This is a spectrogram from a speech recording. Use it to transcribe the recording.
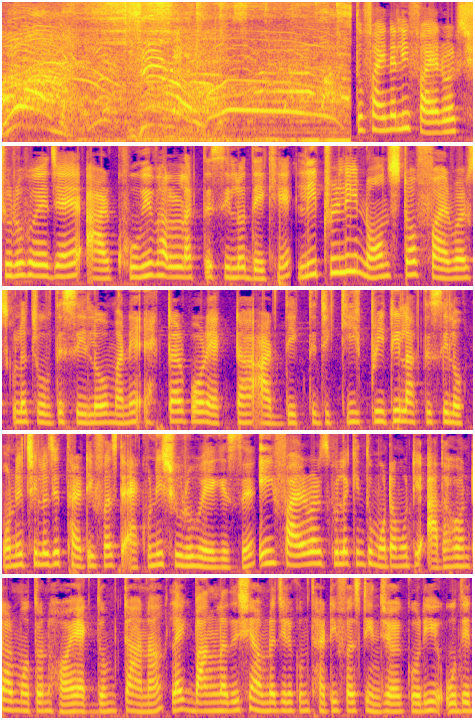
哇 তো ফাইনালি ফায়ারওয়ার্কস শুরু হয়ে যায় আর খুবই ভালো লাগতেছিল দেখে। লিটারেলি নন স্টপ ফায়ারওয়ার্কসগুলো চলতেছিল মানে একটার পর একটা আর দেখতে যে কি প্রিটি লাগতেছিল। মনে ছিল যে থার্টি ফার্স্ট এখনই শুরু হয়ে গেছে। এই ফায়ারওয়ার্কসগুলো কিন্তু মোটামুটি আধা ঘণ্টার মতন হয়, একদম টানা। লাইক বাংলাদেশে আমরা যেরকম থার্টি ফার্স্ট এনজয় করি, ওদের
